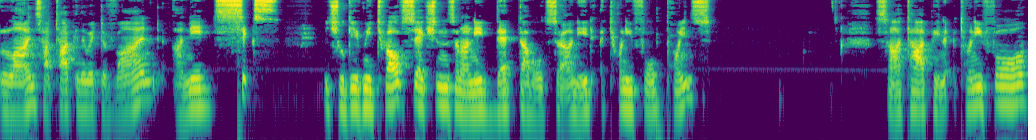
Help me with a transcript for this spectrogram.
line. So I type in the word divide. I need six, which will give me 12 sections, and I need that doubled. So I need 24 points. So I type in 24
